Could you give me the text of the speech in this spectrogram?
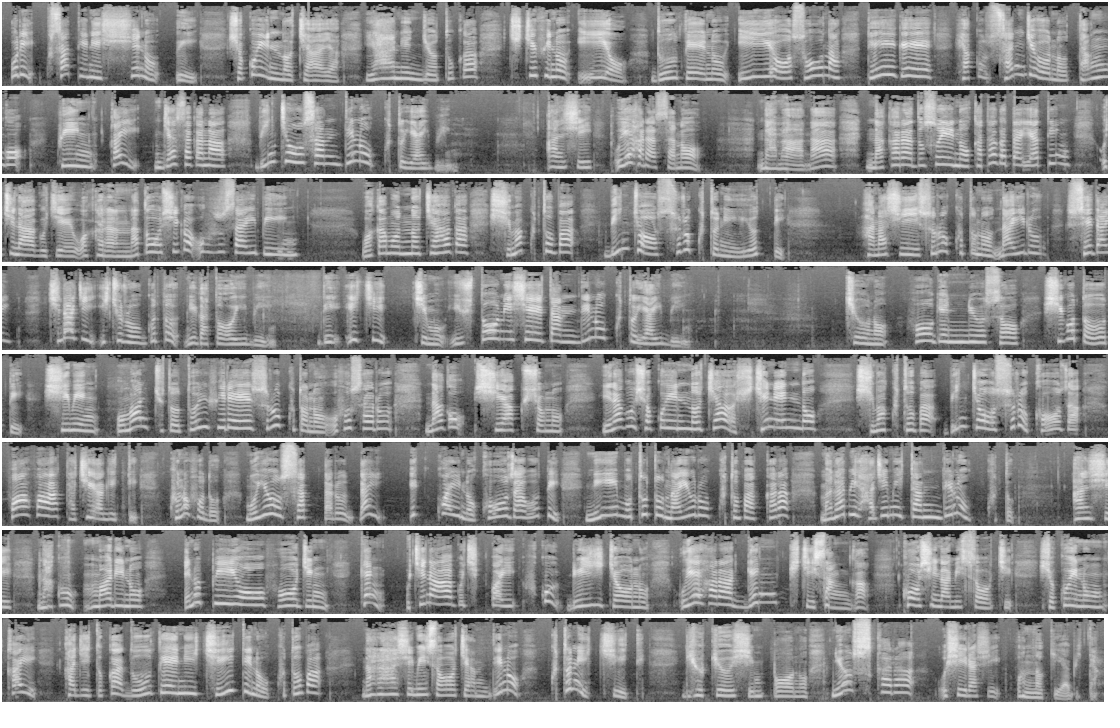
うり草手に死ぬい、職員の茶や、ヤーニンジュとか、父フのいいよ、童貞のいいよ、そうな、定芸130の単語、フィン、カイ、じゃさかな、備長さんでのことやいびん。安心、上原さんの、生な、なからどすいの方々やてん、うちな口へわからんなとしがおふさいびん。若者の茶が島言葉、便調することによって、話することのないる世代、ちなじ一路ごとにがといびん。で、一、ちむゆしとみ生誕でのことやいびん。中の方言ニュースを仕事をて市民おまんちゅとトイフィレすることのオフサル名護市役所の稲子職員の茶七人の島言葉便調する講座ファーファー立ち上げてこのほど無用さったる第一回の講座をて新元ととなゆる言葉から学び始めたんでのこと。安心なくまりの NPO 法人兼内縄口会副理事長の上原元吉さんが講師並み装置職員の会家事とか童貞についての言葉奈良橋みそうちゃんでのことについて琉球新報のニュースからお知らしおんのきやびたん。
